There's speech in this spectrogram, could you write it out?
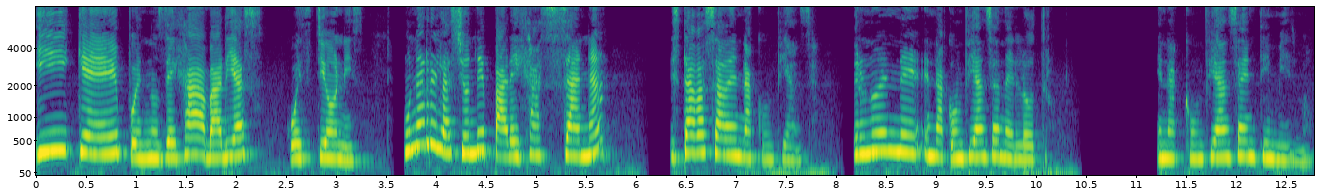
y que pues nos deja varias cuestiones. Una relación de pareja sana está basada en la confianza, pero no en, en, la confianza en el otro, en la confianza en ti mismo.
